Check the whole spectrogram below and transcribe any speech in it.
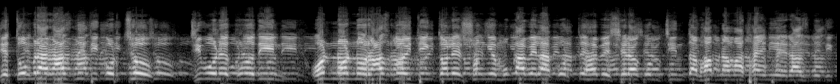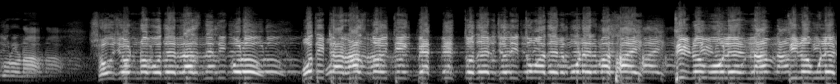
যে তোমরা রাজনীতি করছ, জীবনে কোনোদিন অন্যান্য রাজনৈতিক দলের সঙ্গে মোকাবেলা করতে হবে সেরকম চিন্তা ভাবনা মাথায় নিয়ে রাজনীতি করো না। সৌজন্যবোধের রাজনীতি করো, প্রতিটা রাজনৈতিক ব্যক্তিত্বদের যদি তোমাদের মনের মাথায় তৃণমূলের নাম তৃণমূলের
